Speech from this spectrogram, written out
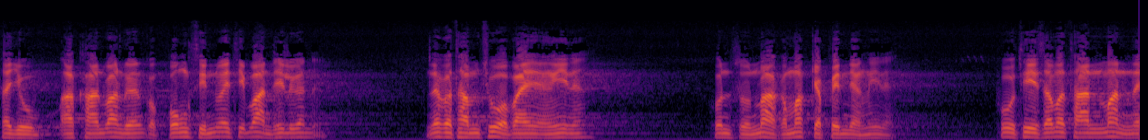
ถ้าอยู่อาคารบ้านเรือนก็ปงศีลไว้ที่บ้านที่เรือน แล้วก็ทำชั่วไปอย่างนี้นะ คนส่วนมากก็มักจะเป็นอย่างนี้แหละผู้ที่สมทานมั่นใน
